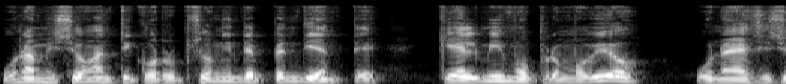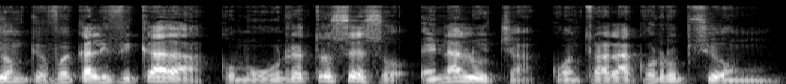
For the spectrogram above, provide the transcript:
una misión anticorrupción independiente que él mismo promovió, una decisión que fue calificada como un retroceso en la lucha contra la corrupción.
